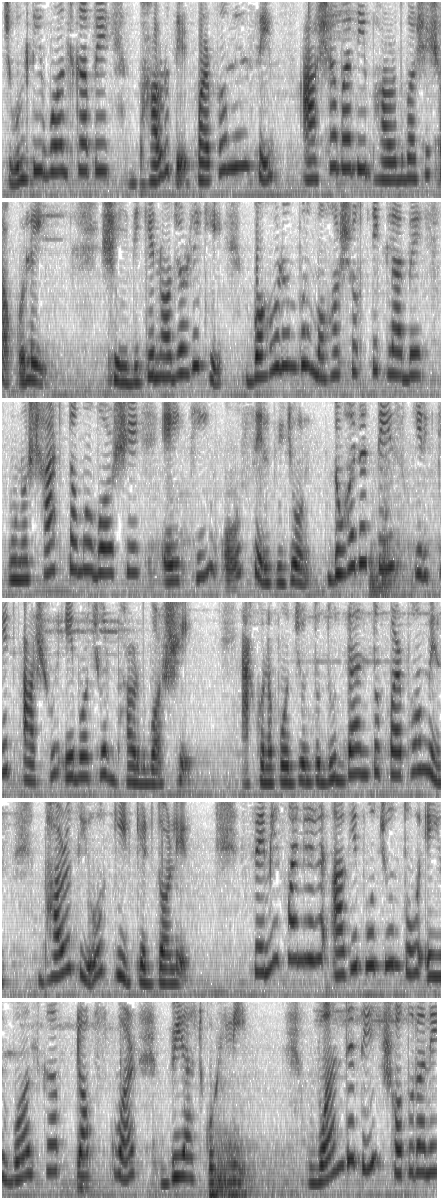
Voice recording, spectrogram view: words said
চলতি ওয়ার্ল্ড কাপে ভারতের পারফরমেন্সে আশাবাদী ভারতবাসী সকলেই। সেই দিকে নজর রেখে বহরমপুর মহাশক্তি ক্লাবে উনষাটতম বর্ষে এই থিম ও সেলফি জোন। দু হাজার তেইশ ক্রিকেট আসর এবছর ভারতবর্ষে। এখনও পর্যন্ত দুর্দান্ত পারফরমেন্স ভারতীয় ক্রিকেট দলের। সেমিফাইনালের আগে পর্যন্ত এই world cup top scorer Virat Kohli. ওয়ানডেতে শত রানে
